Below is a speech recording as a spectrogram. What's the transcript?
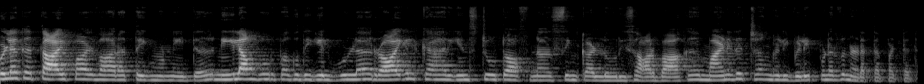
உலக தாய்ப்பால் வாரத்தை முன்னிட்டு நீலாம்பூர் பகுதியில் உள்ள Royal Care Institute of Nursing கல்லூரி சார்பாக மனித சங்கிலி விழிப்புணர்வு நடத்தப்பட்டது.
